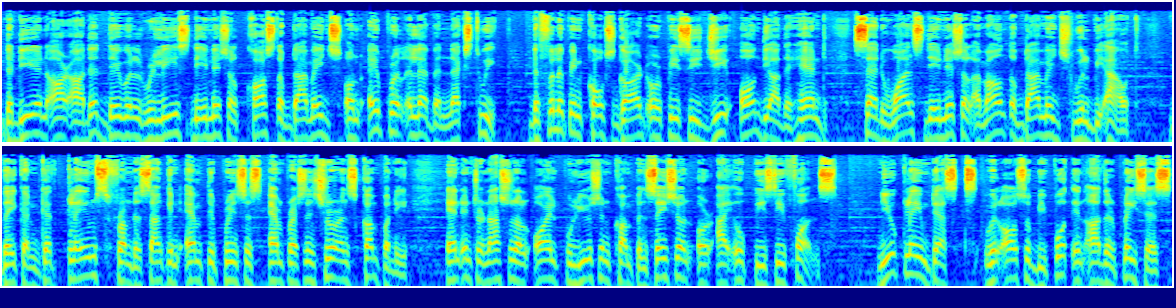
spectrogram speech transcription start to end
The DENR added they will release the initial cost of damage on April 11 next week. The Philippine Coast Guard or PCG on the other hand said once the initial amount of damage will be out, they can get claims from the sunken MT Princess Empress Insurance Company and International Oil Pollution Compensation or IOPC funds. New claim desks will also be put in other places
